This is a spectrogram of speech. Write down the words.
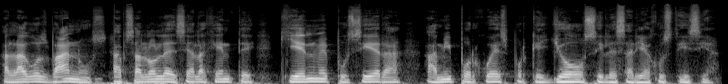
halagos vanos. Absalón le decía a la gente, ¿quién me pusiera a mí por juez? Porque yo sí les haría justicia.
